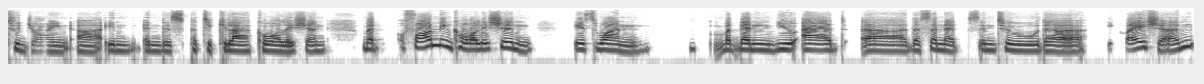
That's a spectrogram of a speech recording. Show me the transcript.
to join uh, in in this particular coalition. But forming coalition is one, but then you add uh, the senates into the equation,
